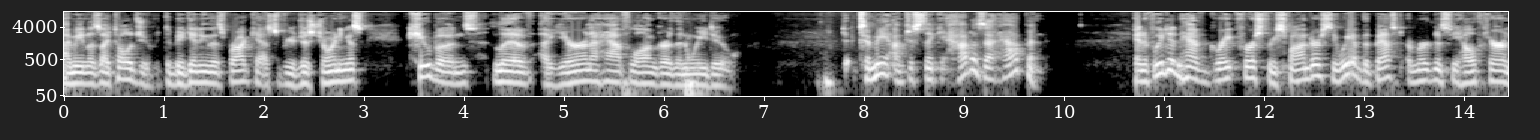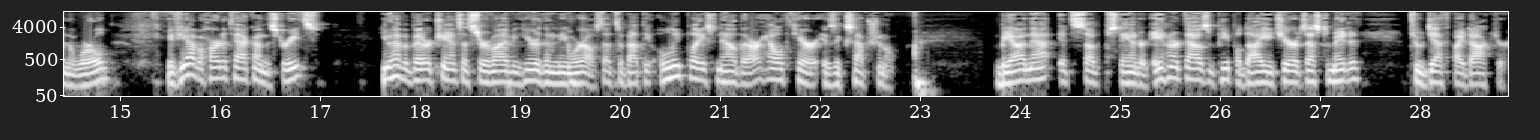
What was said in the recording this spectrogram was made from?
I mean, as I told you at the beginning of this broadcast, if you're just joining us, Cubans live a year and a half longer than we do. to me, I'm just thinking, how does that happen? And if we didn't have great first responders, see, we have the best emergency health care in the world. If you have a heart attack on the streets, you have a better chance of surviving here than anywhere else. That's about the only place now that our health care is exceptional. Beyond that, it's substandard. 800,000 people die each year, it's estimated, through death by doctor.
